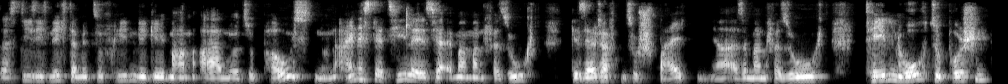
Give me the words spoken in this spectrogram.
dass die sich nicht damit zufrieden gegeben haben, A, nur zu posten. Und eines der Ziele ist ja immer, man versucht, Gesellschaften zu spalten. Ja, also man versucht, Themen hoch zu pushen,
